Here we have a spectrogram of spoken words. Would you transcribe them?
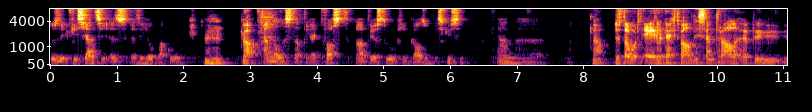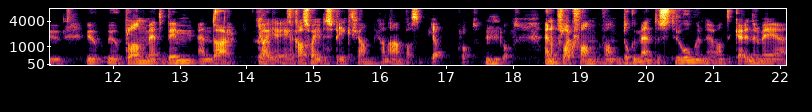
Dus de efficiëntie is, is een heel pak hoger. Mm -hmm. ja. En alles staat direct vast. Later is er ook geen kans op discussie. En, uh, ja, dus dat wordt eigenlijk echt wel die centrale hub, uw, uw, uw, uw plan met BIM. En daar ga je eigenlijk alles wat je bespreekt gaan, gaan aanpassen. Ja, klopt. Mhm. klopt. En op vlak van, van documentenstromen, hè, want ik herinner mij, uh,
